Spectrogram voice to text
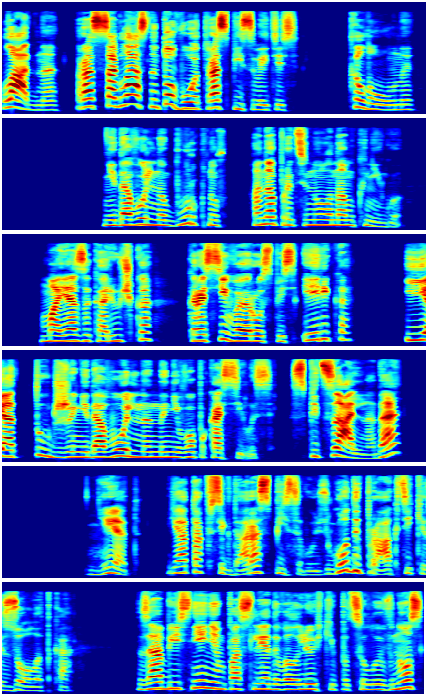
Ладно, раз согласны, то вот, расписывайтесь. Клоуны. Недовольно буркнув, она протянула нам книгу. Моя закорючка, красивая роспись Эрика и я тут же недовольно на него покосилась. Специально, да? Нет, я так всегда расписываюсь. Годы практики, золотко. За объяснением последовал легкий поцелуй в нос,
